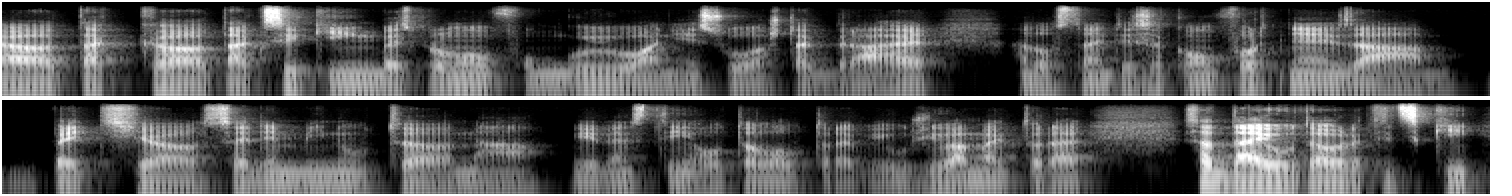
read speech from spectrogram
tak taxiky bez problémov fungujú a nie sú až tak drahé a dostanete sa komfortne za 5-7 minút na jeden z tých hotelov, ktoré využívame, ktoré sa dajú teoreticky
